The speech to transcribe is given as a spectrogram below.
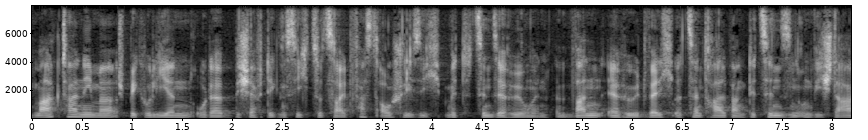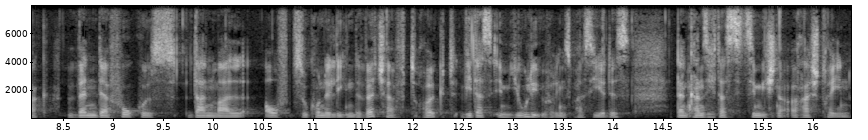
Marktteilnehmer spekulieren oder beschäftigen sich zurzeit fast ausschließlich mit Zinserhöhungen. Wann erhöht welche Zentralbank die Zinsen und wie stark? Wenn der Fokus dann mal auf zugrunde liegende Wirtschaft rückt, wie das im Juli übrigens passiert ist, dann kann sich das ziemlich rasch drehen.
